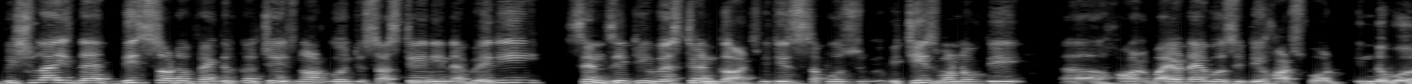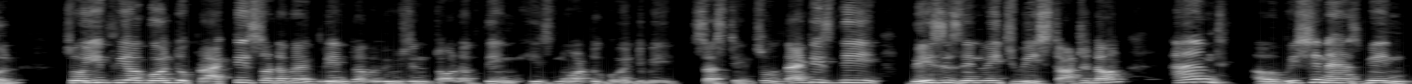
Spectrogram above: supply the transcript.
visualized that this sort of agriculture is not going to sustain in a very sensitive Western Ghats, which is supposed, to, which is one of the uh, biodiversity hotspot in the world. So if we are going to practice sort of a green revolution sort of thing, it's not going to be sustained. So that is the basis in which we started on. And our vision has been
